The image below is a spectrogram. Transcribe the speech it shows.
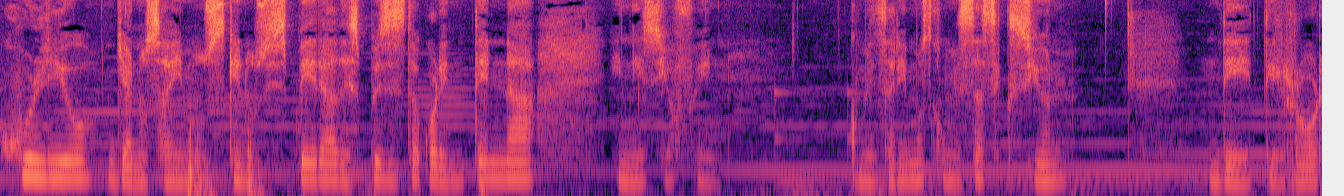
Julio, ya no sabemos qué nos espera después de esta cuarentena, inicio fin. Comenzaremos con esta sección de terror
